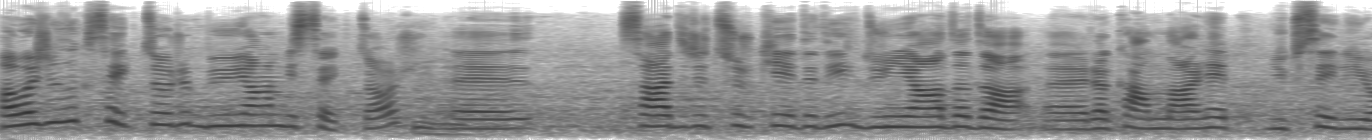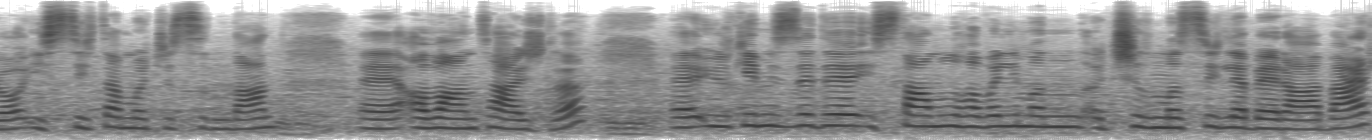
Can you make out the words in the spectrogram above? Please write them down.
Havacılık sektörü büyüyen bir sektör. Ee, sadece Türkiye'de değil dünyada da e, rakamlar hep yükseliyor. İstihdam açısından e, avantajlı. E, ülkemizde de İstanbul Havalimanı'nın açılmasıyla beraber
